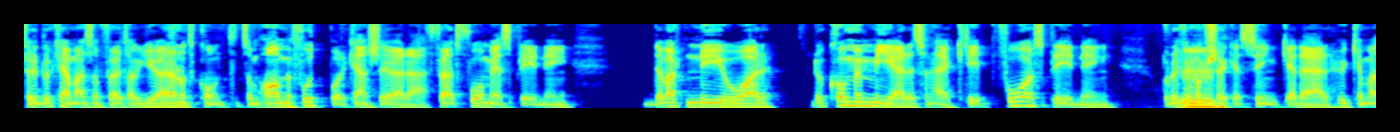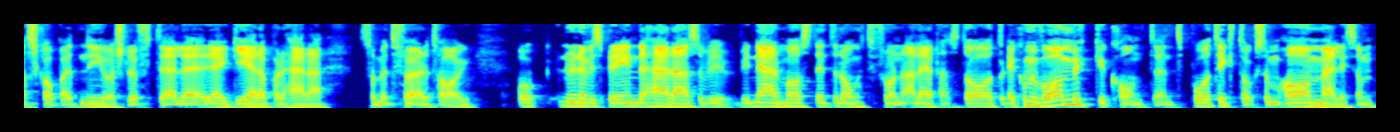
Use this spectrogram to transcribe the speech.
Så då kan man som företag göra något content som har med fotboll kanske att göra för att få mer spridning. Det har varit nyår. Då kommer mer sådana här klipp få spridning. Och då kan man försöka synka där. Hur kan man skapa ett nyårslufte eller reagera på det här som ett företag? Och nu när vi spelar in det här, alltså vi, vi närmar oss, det inte långt från alla hjärtans dag. Det kommer vara mycket content på TikTok som har med liksom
